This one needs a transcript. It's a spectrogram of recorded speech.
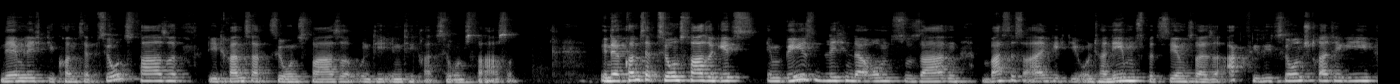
nämlich die Konzeptionsphase, die Transaktionsphase und die Integrationsphase. In der Konzeptionsphase geht es im Wesentlichen darum zu sagen, was ist eigentlich die Unternehmens- bzw. Akquisitionsstrategie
